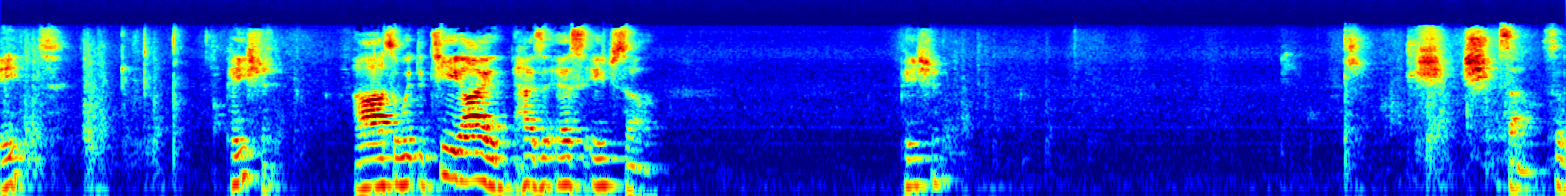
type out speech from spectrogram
eight. Patient. Ah, so with the TI, it has a SH sound. Patient. Sound. So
